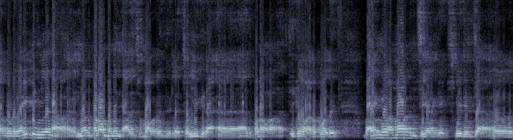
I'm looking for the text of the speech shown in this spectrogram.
அவரோட ரைட்டிங்கில் நான் இன்னொரு படம் பண்ணியிருந்தேன். அது சும்மா ஒரு இதில் சொல்லிக்கிறேன். அது படம் சீக்கிரம் வரப்போகுது. பயங்கரமாக இருந்துச்சு. எனக்கு எக்ஸ்பீரியன்ஸாக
